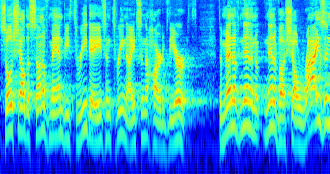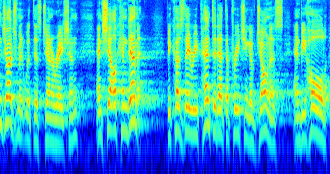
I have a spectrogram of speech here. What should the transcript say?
so shall the Son of Man be three days and three nights in the heart of the earth. The men of Nineveh shall rise in judgment with this generation and shall condemn it because they repented at the preaching of Jonas, and behold,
